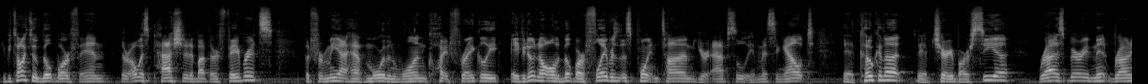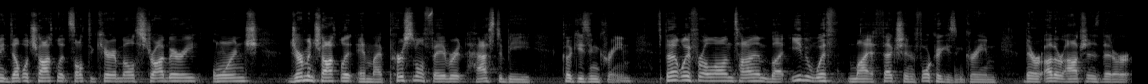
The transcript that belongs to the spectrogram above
If you talk to a Built Bar fan, they're always passionate about their favorites, but for me, I have more than one, quite frankly. If you don't know all the Built Bar flavors at this point in time, you're absolutely missing out. They have coconut, they have cherry barcia, raspberry, mint brownie, double chocolate, salted caramel, strawberry, orange, German chocolate, and my personal favorite has to be cookies and cream. It's been that way for a long time, but even with my affection for cookies and cream, there are other options that are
